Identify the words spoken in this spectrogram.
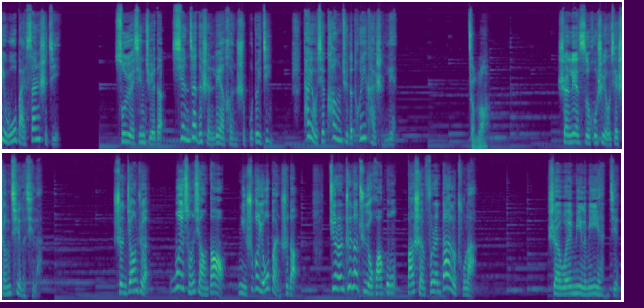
第五百三十集，苏月心觉得现在的沈炼很是不对劲，他有些抗拒的推开沈炼。怎么了？沈炼似乎是有些生气了起来。沈将军，未曾想到你是个有本事的，竟然真的去月华宫把沈夫人带了出来。沈巍眯了眯眼睛，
